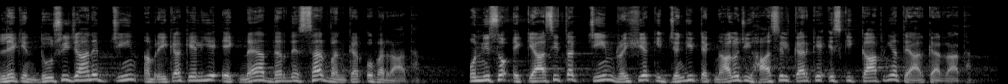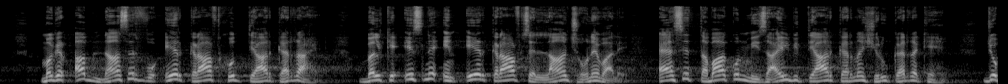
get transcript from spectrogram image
लेकिन दूसरी जानब चीन अमेरिका के लिए एक नया दर्द सर बनकर उभर रहा था। 1981 तक चीन रशिया की जंगी टेक्नोलॉजी हासिल करके इसकी कापियाँ तैयार कर रहा था। मगर अब ना सिर्फ़ वो एयरक्राफ्ट खुद तैयार कर रहा है, बल्कि इसने इन एयरक्राफ्ट से लॉन्च होने वाले ऐसे तबाहकुन मिसाइल भी तैयार करना शुरू कर रखे हैं, जो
